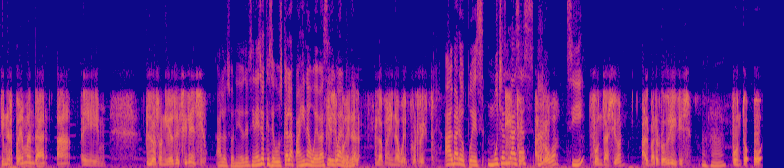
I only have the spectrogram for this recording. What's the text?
Y nos pueden mandar a eh, Los Sonidos del Silencio, A los sonidos del silencio que se busca la página web así que igual. la, la página web, correcto. Álvaro, pues muchas Info, gracias. ¿Ah? arroba. Sí. Fundación Álvaro Rodríguez Ajá. punto org.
